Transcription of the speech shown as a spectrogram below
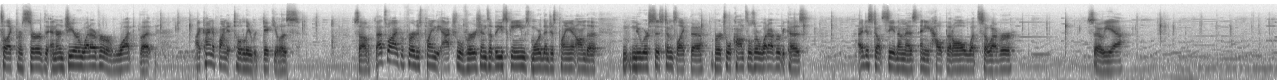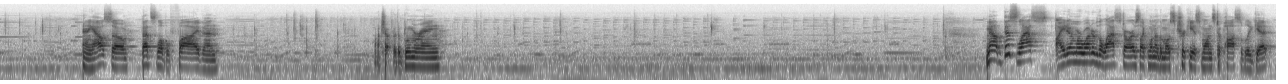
to like preserve the energy or whatever or what, but I kind of find it totally ridiculous. So that's why I prefer just playing the actual versions of these games more than just playing it on the newer systems like the virtual consoles or whatever because I just don't see them as any help at all whatsoever. So yeah. Anyhow, so that's level 5 and watch out for the boomerang. Now, this last item or whatever, the last star is like one of the most trickiest ones to possibly get.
